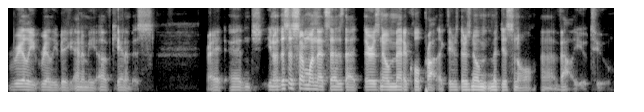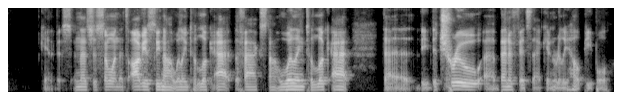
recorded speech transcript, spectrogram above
really, really big enemy of cannabis, right? And you know, this is someone that says that there is no medical product, like there's there's no medicinal uh, value to cannabis, and that's just someone that's obviously not willing to look at the facts, not willing to look at the the, the true uh, benefits that can really help people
